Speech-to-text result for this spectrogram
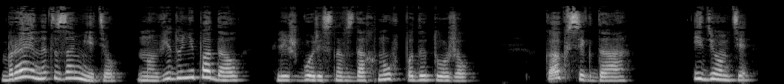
Брайан это заметил, но виду не подал, Лишь горестно вздохнув, подытожил. «Как всегда. Идемте,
